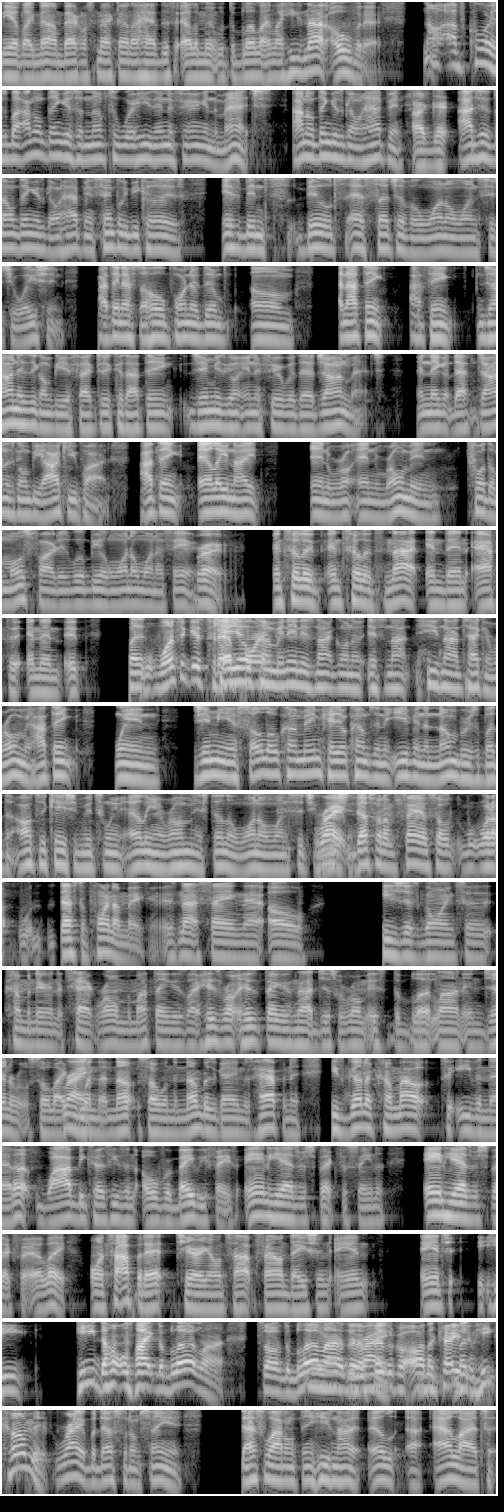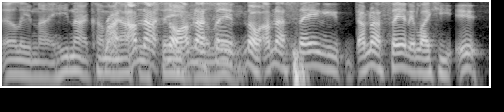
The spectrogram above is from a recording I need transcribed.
yeah, like now I'm back on SmackDown. I have this element with the bloodline. Like he's not over that. No, of course, but I don't think it's enough to where he's interfering in the match. I don't think it's gonna happen. I get. I just don't think it's gonna happen simply because it's been s- built as such of a one-on-one situation. I think that's the whole point of them. Um, and I think I think John isn't gonna be a factor because I think Jimmy's gonna interfere with that John match, and they that John is gonna be occupied. I think L.A. Knight and Ro- and Roman for the most part it will be a one-on-one affair. Right. Until it until it's not, and then after, and then it. But once it gets to that KO point, coming in is not gonna. It's not. He's not attacking Roman. I think when Jimmy and Solo come in, KO comes in to even the numbers, but the altercation between Ellie and Roman is still a one-on-one situation. Right. That's what I'm saying. So what? I- That's the point I'm making. It's not saying that oh, he's just going to come in there and attack Roman. My thing is like his his thing is not just with Roman. It's the bloodline in general. So like Right. when the so when the numbers game is happening, he's gonna come out to even that up. Why? Because he's an over baby face and he has respect for Cena and he has respect for LA. On top of that, cherry on top, foundation and and ch- he. He don't like the bloodline. So if the bloodline is in a Right. physical But- but- altercation, he coming. Right, but that's what I'm saying. That's why I don't think he's not an L, a ally to LA Knight. He's not coming Right. out I'm to not save no, I'm not LA. saying no, I'm not saying he, I'm not saying it like he it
